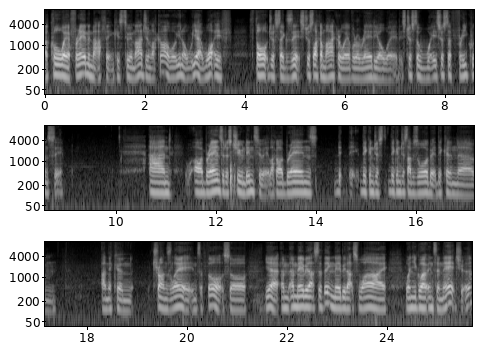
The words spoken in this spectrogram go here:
A cool way of framing that I think is to imagine like, "Oh, well, you know, yeah, what if thought just exists just like a microwave or a radio wave? It's just a it's just a frequency." And our brains are just tuned into it. Like our brains they, they can just they can just absorb it. They can um, and they can translate it into thought. So yeah, and, and maybe that's the thing. Maybe that's why when you go out into nature,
